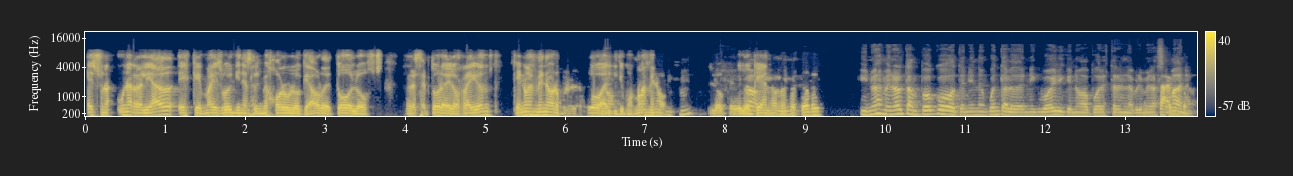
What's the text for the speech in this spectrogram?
es una, una realidad, es que Miles Boykin es el mejor bloqueador de todos los receptores de los Ravens, que no es menor para el juego de Baltimore, no es menor lo que bloquean los receptores. Y no es menor tampoco teniendo en cuenta lo de Nick Boyle y que no va a poder estar en la primera semana.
